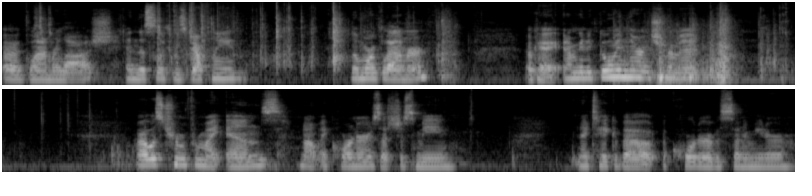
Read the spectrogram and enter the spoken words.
a, a glamour lash. And this look was definitely a little more glamour. Okay, and I'm going to go in there and trim it. I always trim from my ends, not my corners. That's just me. And I take about a quarter of a centimeter.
